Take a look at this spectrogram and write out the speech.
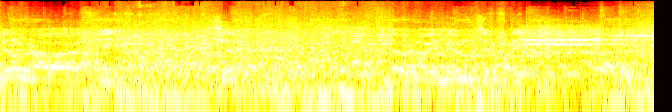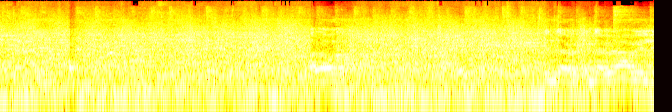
பெரும் விழாவாக்கி இந்த விழாவை மேலும் சிறப்படைக்கிறார்கள் அதாவது இந்த இந்த விழாவில்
